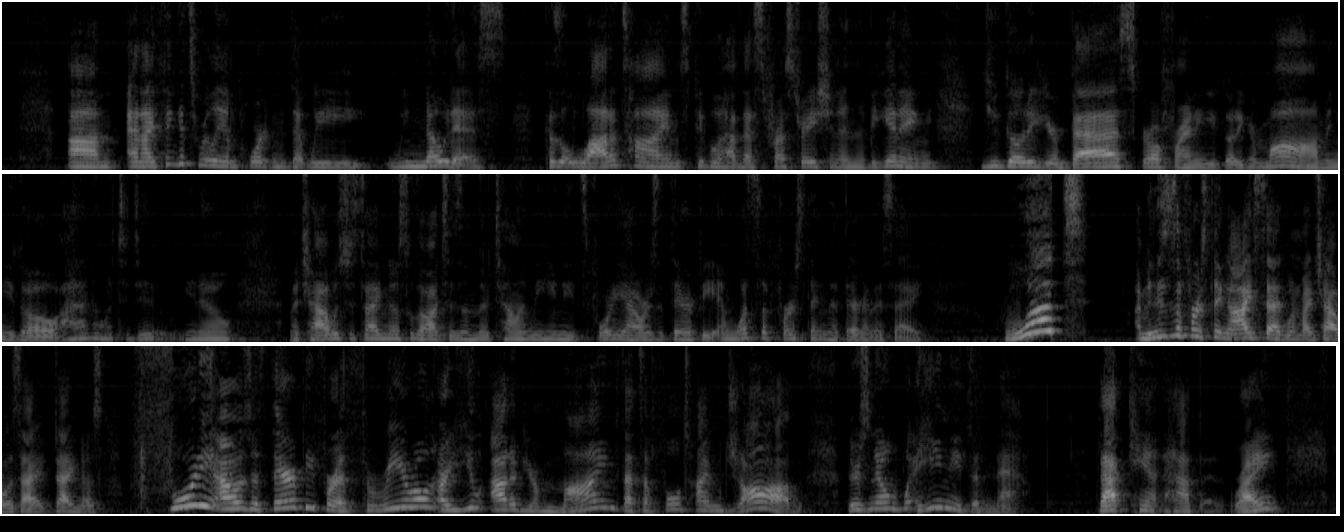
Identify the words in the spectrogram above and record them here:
Um, and I think it's really important that we we notice because a lot of times people have this frustration in the beginning. You go to your best girlfriend and you go to your mom and you go, I don't know what to do. You know, my child was just diagnosed with autism. They're telling me he needs 40 hours of therapy. And what's the first thing that they're going to say? What? I mean, this is the first thing I said when my child was diagnosed. 40 hours of therapy for a three year old? Are you out of your mind? That's a full time job. There's no way. He needs a nap. That can't happen, right?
